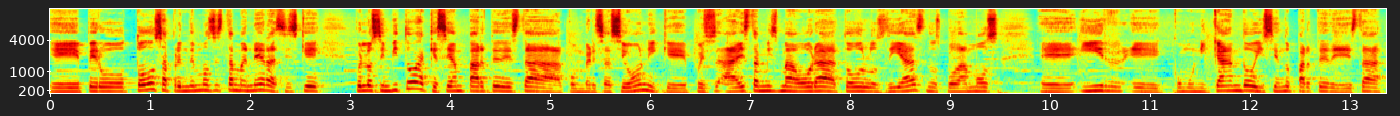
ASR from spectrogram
eh, pero todos aprendemos de esta manera, así es que pues los invito a que sean parte de esta conversación y que pues a esta misma hora todos los días nos podamos eh, ir eh, comunicando y siendo parte de, esta,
